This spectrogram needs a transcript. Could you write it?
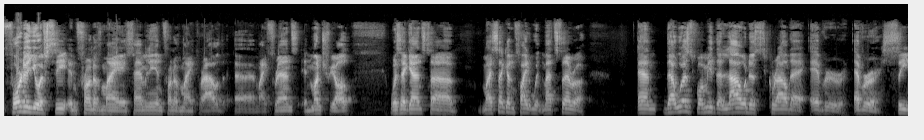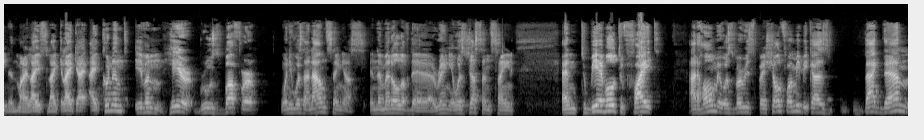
for the UFC in front of my family, in front of my crowd, uh, my friends in Montreal. Was against uh, my second fight with Matt Serra, and that was for me the loudest crowd I ever ever seen in my life. Like like I, I couldn't even hear Bruce Buffer when he was announcing us in the middle of the ring. It was just insane and to be able to fight at home it was very special for me because back then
